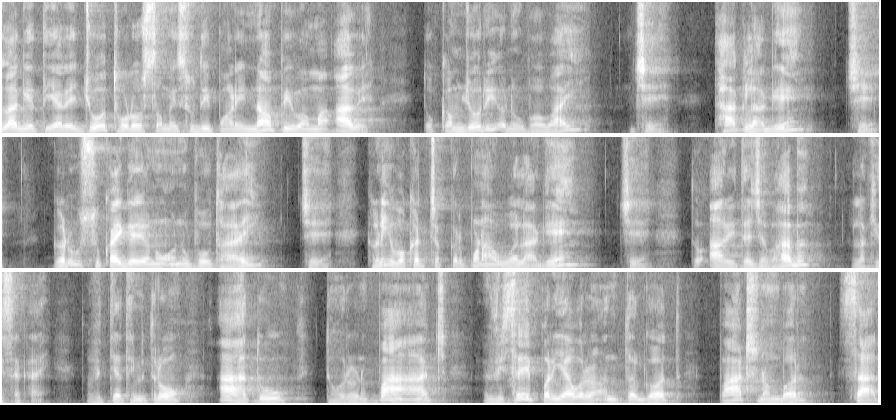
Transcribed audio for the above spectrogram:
લાગે ત્યારે જો થોડો સમય સુધી પાણી ન પીવામાં આવે, તો કમજોરી અનુભવાય છે. થાક લાગે છે. ગળું સુકાઈ ગયાનો અનુભવ થાય છે. ઘણી વખત ચક્કર પણ આવવા લાગે છે. તો આ રીતે જવાબ લખી શકાય. તો વિદ્યાર્થી મિત્રો, આ હતું ધોરણ પાંચ, વિષય પર્યાવરણ અંતર્ગત પાઠ નંબર સાત.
